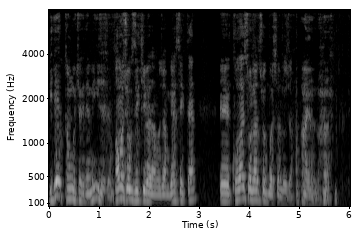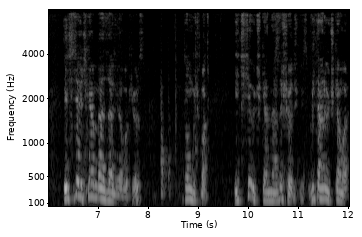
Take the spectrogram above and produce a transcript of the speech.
Bir de Tonguç Akademi'yi izlesin. Ama çok zeki bir adam hocam. Gerçekten eee, kolay sorularda çok başarılı hocam. Aynen. İç içe üçgen benzerliğine bakıyoruz. Tonguç bak. İç içe üçgenlerde şöyle düşünüyorsun. Bir tane üçgen var.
